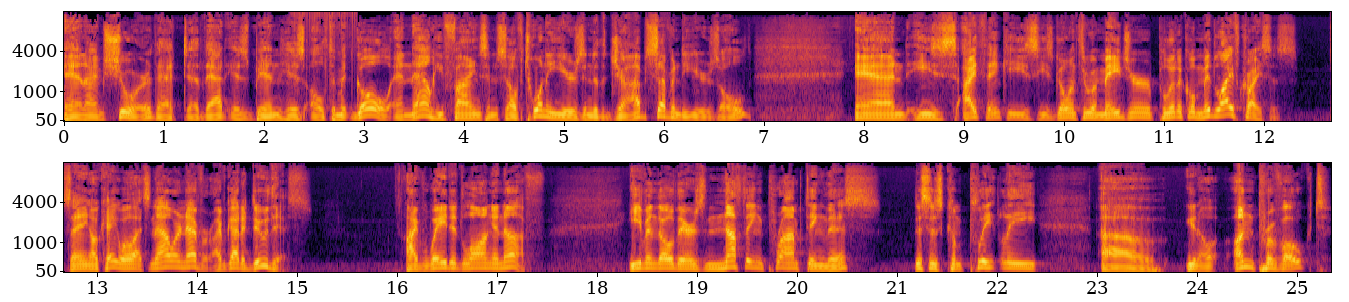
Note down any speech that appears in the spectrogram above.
And I'm sure that uh, that has been his ultimate goal. And now he finds himself 20 years into the job, 70 years old. And he's, I think he's, he's going through a major political midlife crisis, saying, okay, well, it's now or never. I've got to do this. I've waited long enough. Even though there's nothing prompting this, this is completely, uh, you know, unprovoked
